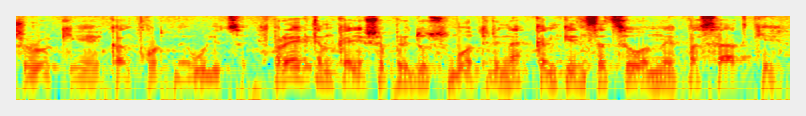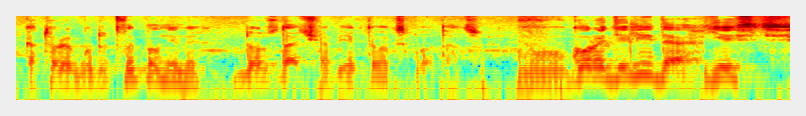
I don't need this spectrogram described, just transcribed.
широкие комфортные улицы. Проектом, конечно, предусмотрено компенсационные посадки, которые будут выполнены до сдачи объекта в эксплуатацию. В городе Лида есть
